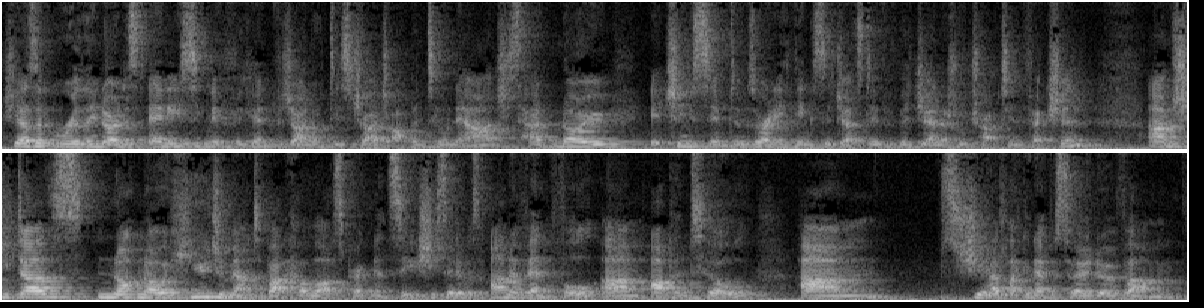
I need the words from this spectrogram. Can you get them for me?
She hasn't really noticed any significant vaginal discharge up until now, and she's had no itching symptoms or anything suggestive of a genital tract infection. Um, she does not know a huge amount about her last pregnancy. She said it was uneventful um, up until um, she had like an episode of um,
